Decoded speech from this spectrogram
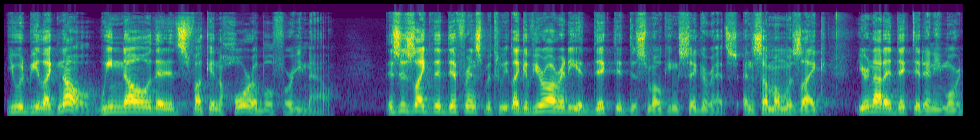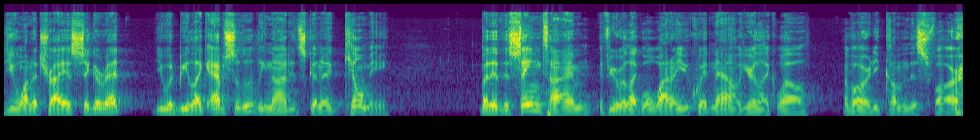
you would be like, "No, we know that it's fucking horrible for you now." This is like the difference between, like, if you're already addicted to smoking cigarettes and someone was like, You're not addicted anymore. Do you want to try a cigarette? You would be like, Absolutely not. It's going to kill me. But at the same time, if you were like, Well, why don't you quit now? You're like, Well, I've already come this far.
